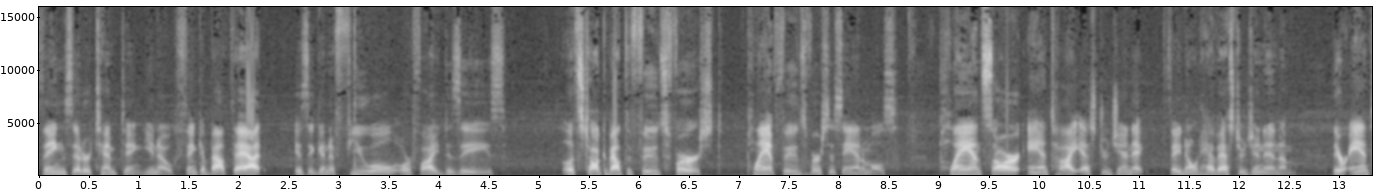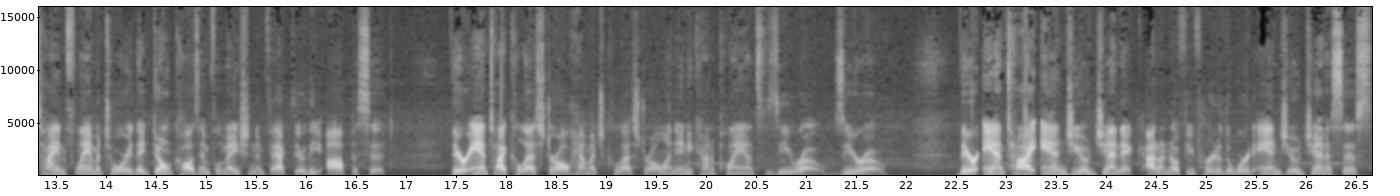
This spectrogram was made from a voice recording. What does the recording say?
things that are tempting. You know, think about that. Is it going to fuel or fight disease? Let's talk about the foods first. Plant foods versus animals. Plants are anti estrogenic, they don't have estrogen in them. They're anti inflammatory, they don't cause inflammation. In fact, they're the opposite. They're anti cholesterol. How much cholesterol in any kind of plants? Zero. Zero. They're anti angiogenic. I don't know if you've heard of the word angiogenesis.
